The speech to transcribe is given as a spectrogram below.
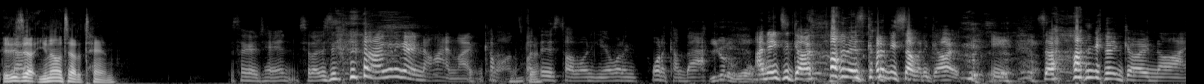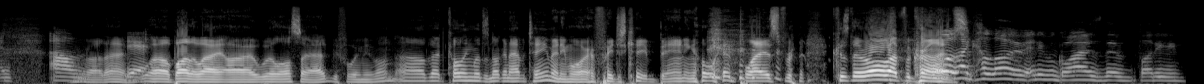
it is out. You know it's out of ten. So I go ten. So I just, I'm gonna go nine. Like, come on, it's my first time on here. I want to want to come back. You got to warm. I need to go. There's got to be somewhere to go here. So I'm gonna go nine. Um, Right. Yeah. Well, by the way, I will also add before we move on uh, that Collingwood's not going to have a team anymore if we just keep banning all their players because they're all up for crimes. well, like, hello, Eddie McGuire's the bloody.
